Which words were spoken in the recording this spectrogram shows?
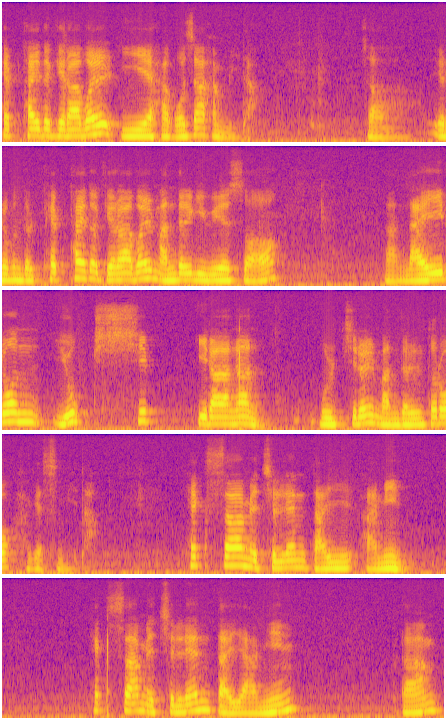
펩타이드 결합을 이해하고자 합니다. 자, 여러분들 펩타이드 결합을 만들기 위해서 나이론 60이라는 물질을 만들도록 하겠습니다. 헥사메칠렌 다이아민 헥사메칠렌 다이아민 그 다음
